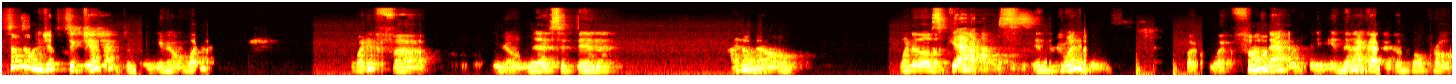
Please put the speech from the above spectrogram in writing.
someone just suggested to me, you know, what if, what if, uh, you know, Liz had been, I don't know, one of those gals in the 20s. But what fun that would be. And then I got to the whole pro-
